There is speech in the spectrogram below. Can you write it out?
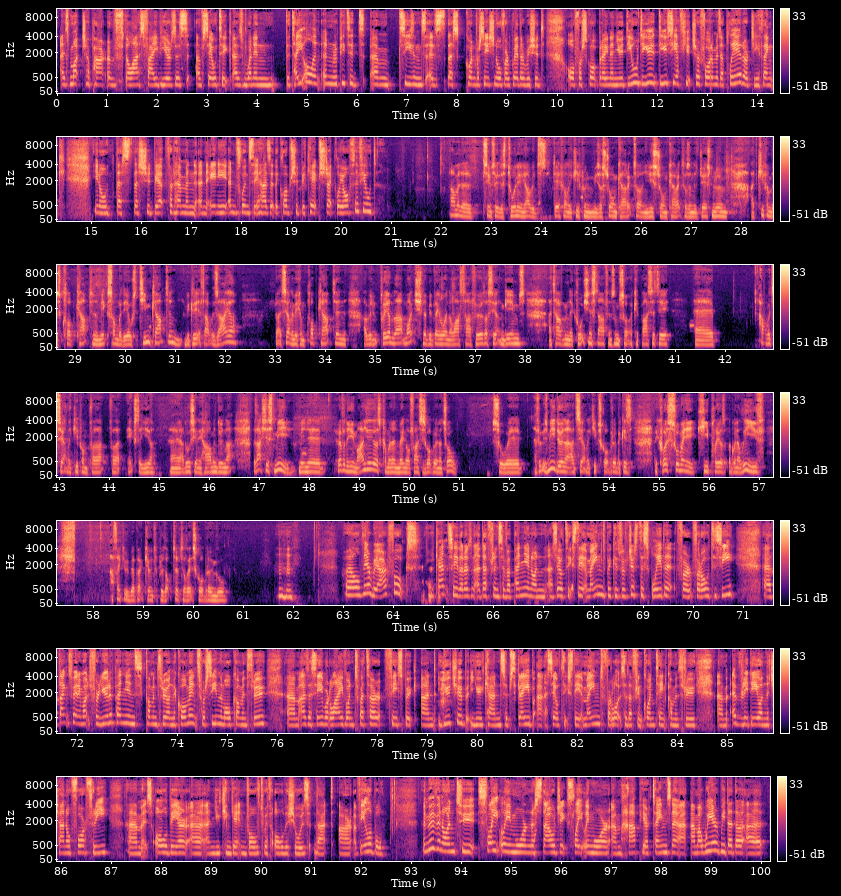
as much a part of the last five years as, of Celtic as winning the title in, in repeated um, seasons is this conversation over whether we should offer Scott Brown a new deal. Do you do you see a future for him as a player, or do you think you know this this should be it for him, and, and any influence that he has at the club should be kept strictly off the field? I'm in the same side as Tony. I would definitely keep him. He's a strong character, and you need strong characters in the dressing room. I'd keep him as club captain and make somebody else team captain. It'd be great if that was Ajer, But I'd certainly make him club captain. I wouldn't play him that much. Maybe bring him on the last half hour of certain games. I'd have him in the coaching staff in some sort of capacity. Uh, I would certainly keep him for that for that extra year. Uh, I don't see any harm in doing that. But that's just me. I mean, uh, whoever the new manager is coming in might not fancy Scott Brown at all. So uh, if it was me doing it, I'd certainly keep Scott Brown because because so many key players are going to leave. I think it would be a bit counterproductive to let Scott Brown go. Mm-hmm. Well, there we are, folks. You can't say there isn't a difference of opinion on a Celtic state of mind because we've just displayed it for, for all to see. Uh, thanks very much for your opinions coming through on the comments. We're seeing them all coming through. Um, as I say, we're live on Twitter, Facebook, and YouTube. You can subscribe at a Celtic state of mind for lots of different content coming through um, every day on the channel for free. Um, it's all there, uh, and you can get involved with all the shows that are available. Now, moving on to slightly more nostalgic, slightly more um, happier times. Now, I, am aware we did a,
